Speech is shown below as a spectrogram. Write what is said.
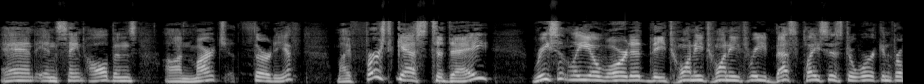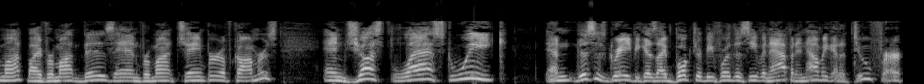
and in St. Albans on March 30th. My first guest today recently awarded the 2023 Best Places to Work in Vermont by Vermont Biz and Vermont Chamber of Commerce. And just last week, and this is great because I booked her before this even happened, and now we got a twofer.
